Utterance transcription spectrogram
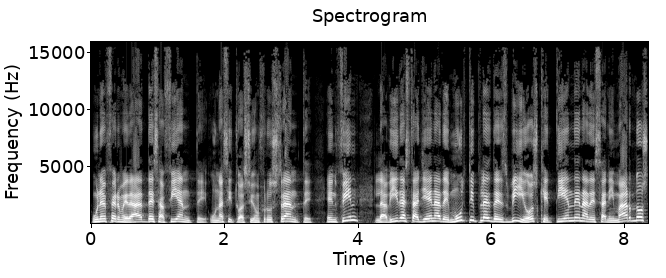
una enfermedad desafiante, una situación frustrante. En fin, la vida está llena de múltiples desvíos que tienden a desanimarnos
